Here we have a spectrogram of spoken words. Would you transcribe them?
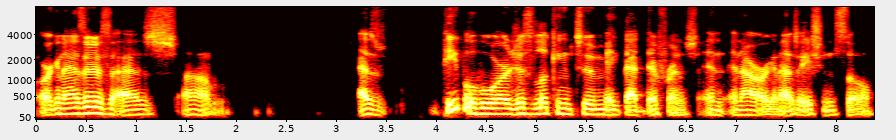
organizers as um as people who are just looking to make that difference in in our organization so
